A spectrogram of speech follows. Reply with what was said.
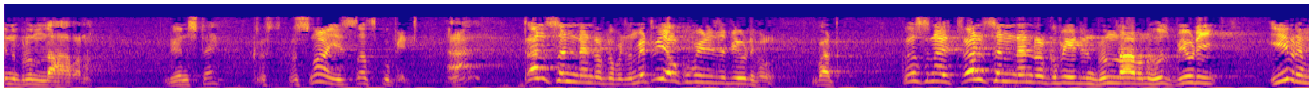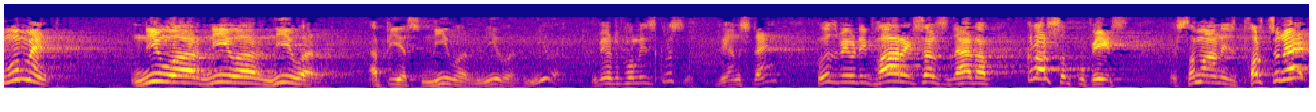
in Vrindavana. Do you understand? Krishna is such Cupid. Huh? Transcendental Cupid. The material Cupid is beautiful, but Krishna is transcendental Cupid in Vrindavan, whose beauty, every moment, newer, newer, newer, appears newer, newer, newer. Beautiful is Krishna. Do you understand? Whose beauty far excels that of crores of Cupids. If someone is fortunate,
